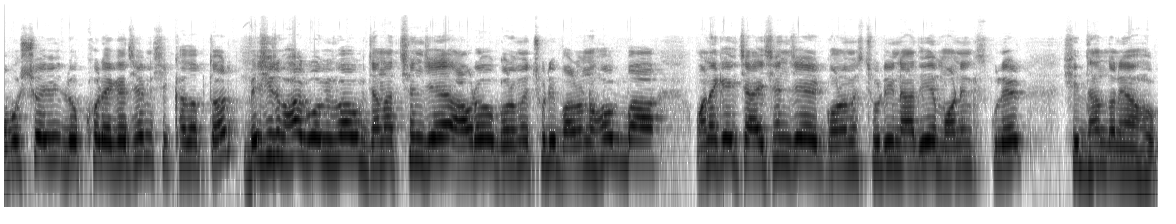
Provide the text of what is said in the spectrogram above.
অবশ্যই লক্ষ্য রেখেছেন শিক্ষা দপ্তর। বেশিরভাগ অভিভাবক জানাচ্ছেন যে আরও গরমের ছুটি বাড়ানো হোক বা অনেকেই চাইছেন যে গরমের ছুটি না দিয়ে মর্নিং স্কুলের সিদ্ধান্ত নেওয়া হোক।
